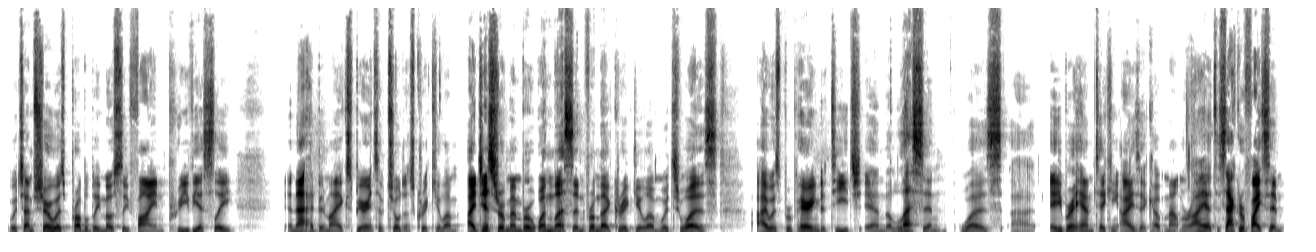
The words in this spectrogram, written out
which I'm sure was probably mostly fine previously. And that had been my experience of children's curriculum. I just remember one lesson from that curriculum, which was I was preparing to teach, and the lesson was uh, Abraham taking Isaac up Mount Moriah to sacrifice him.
